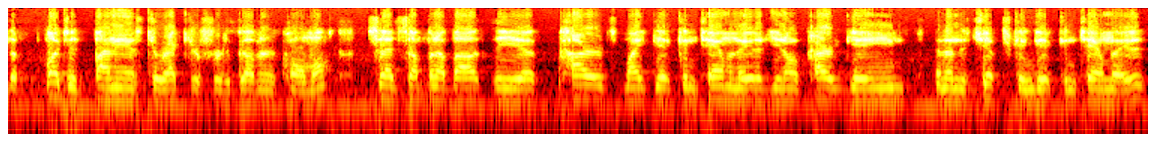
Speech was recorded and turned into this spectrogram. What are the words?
the budget finance director for the governor Cuomo said something about the uh, cards might get contaminated, you know, card game, and then the chips can get contaminated.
